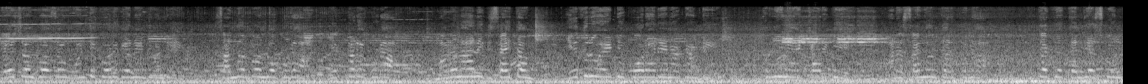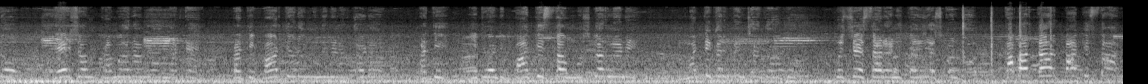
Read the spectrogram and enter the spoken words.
దేశం కోసం ఒంటి కొడుకైనటువంటి సందర్భంలో కూడా ఎక్కడ కూడా మరణానికి సైతం ఎదురు ఎట్టి పోరాడినటువంటి మురళీ నాయక్ గారికి మన సంఘం తరపున కృతజ్ఞత తెలియజేసుకుంటూ దేశం ప్రమాదంలో ఉందంటే ప్రతి భారతీయుడు ముందు నిలుపుతాడు ప్రతి ఇటువంటి పాకిస్తాన్ ముష్కర్లని మట్టి కల్పించేంత వరకు కృషి చేస్తాడని తెలియజేసుకుంటూ ఖబర్దార్ పాకిస్తాన్.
